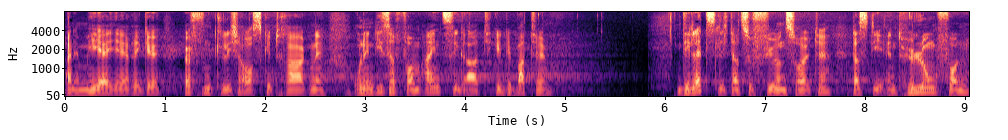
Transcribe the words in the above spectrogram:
eine mehrjährige, öffentlich ausgetragene und in dieser Form einzigartige Debatte, die letztlich dazu führen sollte, dass die Enthüllung von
